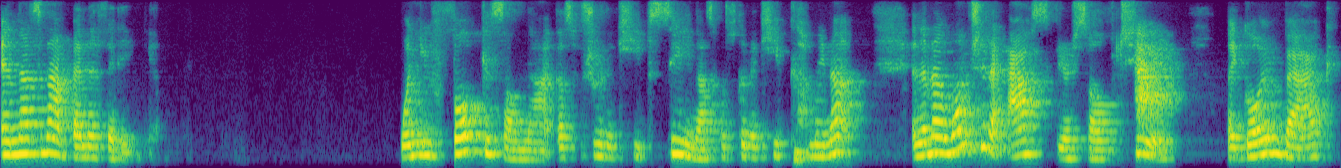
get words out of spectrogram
And that's not benefiting you. When you focus on that, that's what you're going to keep seeing. That's what's going to keep coming up. And then I want you to ask yourself too, like going back,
